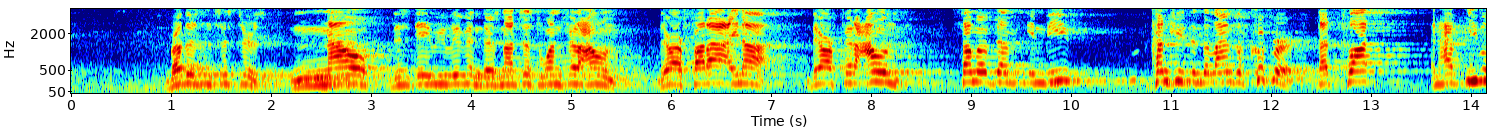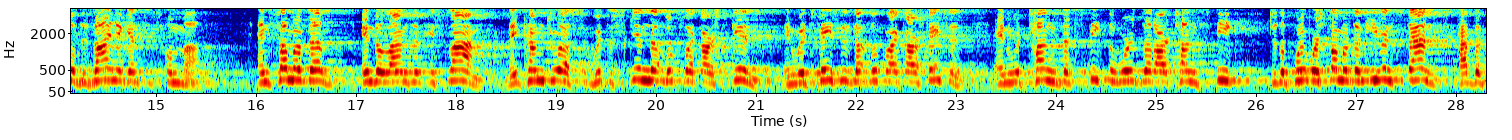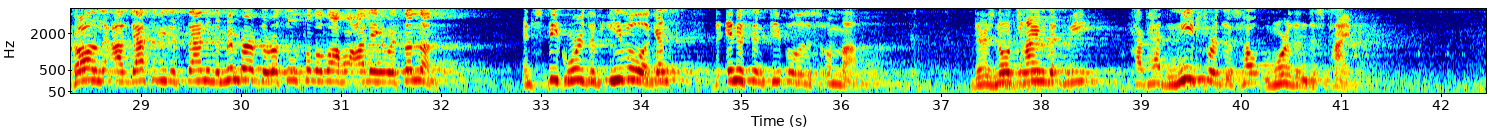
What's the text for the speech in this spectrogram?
Brothers and sisters, now, this day we live in, there's not just one Fir'aun. There are Fara'ina, there are Fir'auns, some of them in the countries in the lands of Kufr that plot and have evil design against this ummah. And some of them in the lands of Islam. They come to us with the skin that looks like our skin, and with faces that look like our faces, and with tongues that speak the words that our tongues speak, to the point where some of them even stand, have the gall and the audacity to stand in the minbar of the Rasul sallallahu and speak words of evil against the innocent people of this ummah. There's no time that we have had need for this help more than this time.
